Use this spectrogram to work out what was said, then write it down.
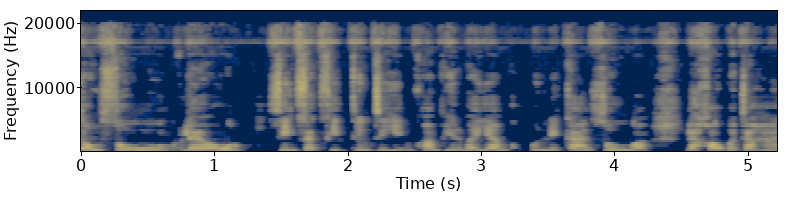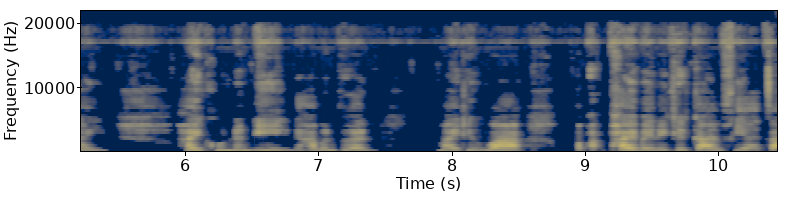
ต้องสู้แล้วสิ่งศักดิ์สิทธิ์ถึงจะเห็นความเพียรพยายามของคุณในการสู้อะ และเขาก็จะให้ให้คุณนั่นเองนะคะเพื่อนๆหมายถึงว่าไพ่ใบนี้คือการเสียใจ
